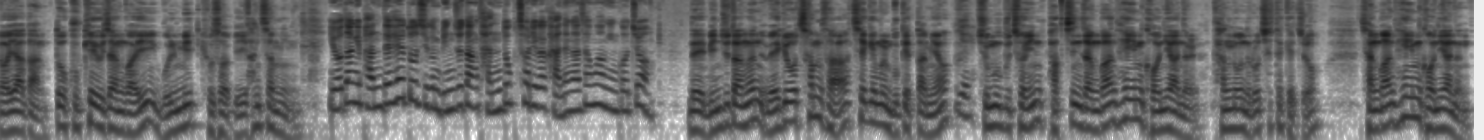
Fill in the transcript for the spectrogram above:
여야 간 또 국회의장과의 물밑 교섭이 한참입니다. 여당이 반대해도 지금 민주당 단독 처리가 가능한 상황인 거죠? 네, 민주당은 외교 참사 책임을 묻겠다며 예. 주무부처인 박진 장관 해임 건의안을 당론으로 채택했죠. 장관 해임 건의안은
